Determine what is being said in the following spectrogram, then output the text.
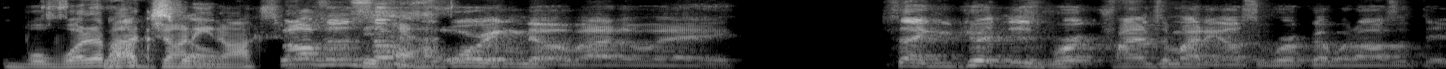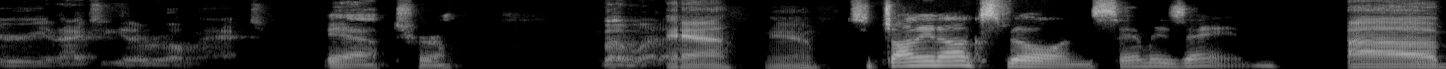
well, what about Johnny But Knoxville? also, it's so Yeah. boring, though, by the way. It's like you couldn't just work, find somebody else to work up with Austin Theory and actually get a real match. Yeah, true. But whatever. Yeah, yeah. So Johnny Knoxville and Sami Zayn. Um,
